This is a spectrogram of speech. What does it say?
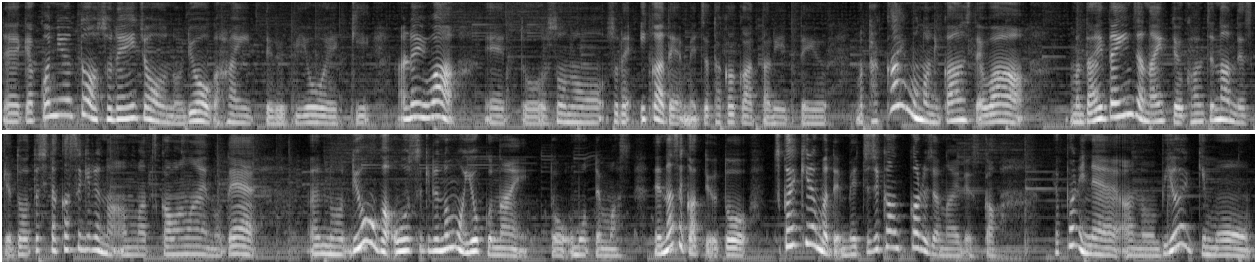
で逆に言うとそれ以上の量が入ってる美容液あるいは、えー、とそのそれ以下でめっちゃ高かったりっていう、まあ、高いものに関しては、まあ、大体いいんじゃないっていう感じなんですけど私高すぎるのはあんま使わないのであの量が多すぎるのも良くないと思ってますでなぜかっていうと使い切るまでめっちゃ時間かかるじゃないですかやっぱりねあの美容液も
